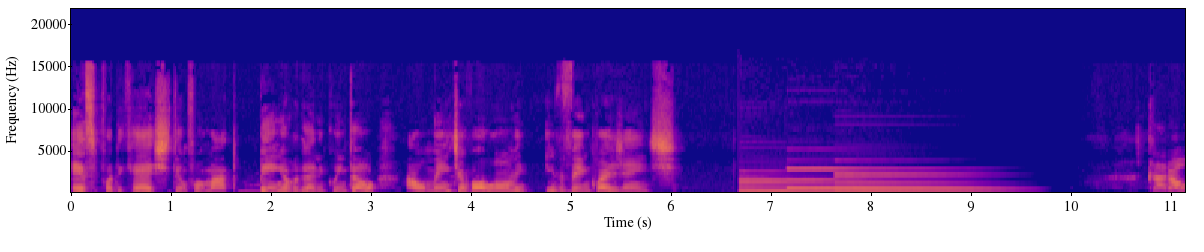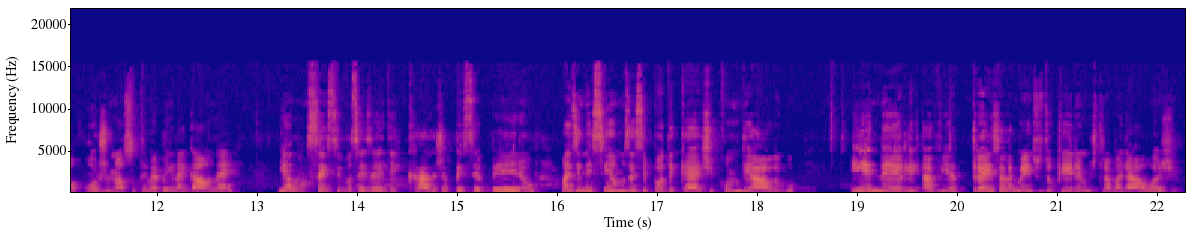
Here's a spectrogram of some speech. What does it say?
Esse podcast tem um formato bem orgânico, então aumente o volume e vem com a gente. Carol, hoje o nosso tema é bem legal, né? E eu não sei se vocês aí de casa já perceberam, mas iniciamos esse podcast com um diálogo e nele havia três elementos do que iremos trabalhar hoje.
